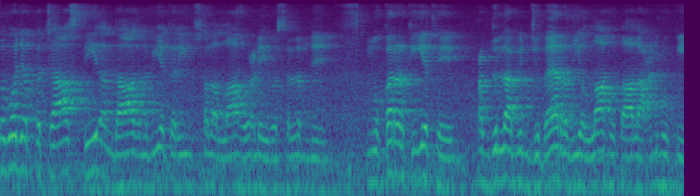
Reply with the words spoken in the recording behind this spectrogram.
تو وہ جو پچاس تیر انداز نبی کریم صلی اللہ علیہ وسلم نے مقرر کیے تھے عبداللہ بن جبیر رضی اللہ تعالی عنہ کی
